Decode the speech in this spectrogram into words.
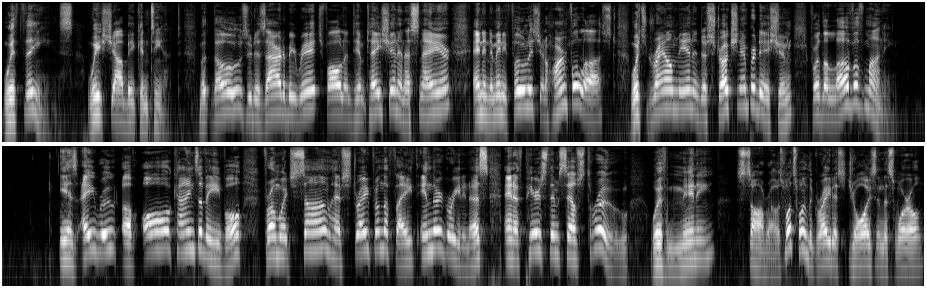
with these we shall be content. But those who desire to be rich fall into temptation and a snare, and into many foolish and harmful lusts, which drown men in destruction and perdition, for the love of money is a root of all kinds of evil, from which some have strayed from the faith in their greediness and have pierced themselves through with many sorrows. What's one of the greatest joys in this world?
